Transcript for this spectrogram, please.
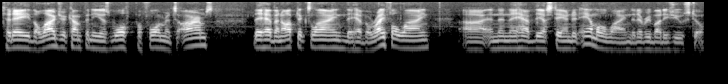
Today the larger company is Wolf Performance Arms. They have an optics line, they have a rifle line, uh, and then they have their standard ammo line that everybody's used to.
